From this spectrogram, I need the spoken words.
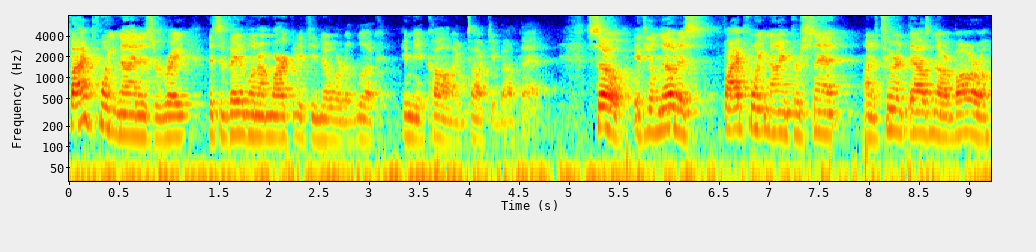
5.9 is a rate that's available in our market if you know where to look. Give me a call and I can talk to you about that. So if you'll notice, 5.9% on a $200,000 borrow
